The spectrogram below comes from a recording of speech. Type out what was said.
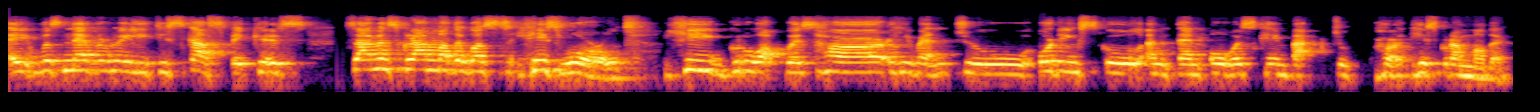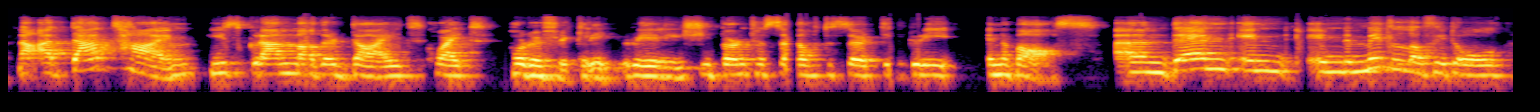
It was never really discussed because Simon's grandmother was his world. He grew up with her. He went to boarding school and then always came back to her, his grandmother. Now, at that time, his grandmother died quite horrifically, really. She burnt herself to third degree in a bath. And then in, in the middle of it all,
